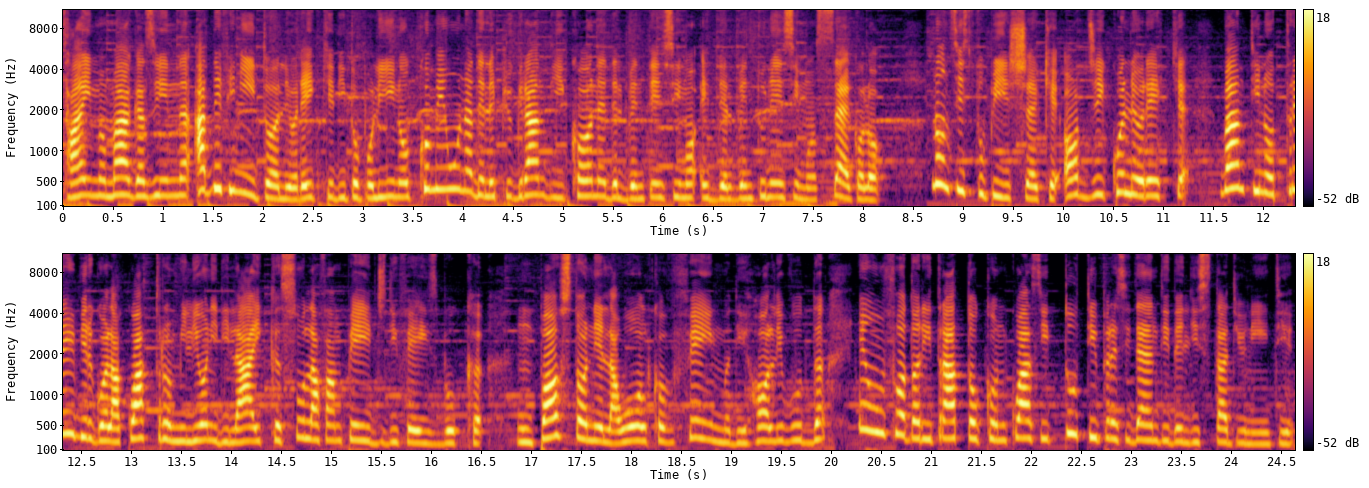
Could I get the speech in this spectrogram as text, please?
Time Magazine ha definito le orecchie di Topolino come una delle più grandi icone del XX e del XXI secolo. Non si stupisce che oggi quelle orecchie vantino 3,4 milioni di like sulla fanpage di Facebook, un posto nella Walk of Fame di Hollywood e un fotoritratto con quasi tutti i presidenti degli Stati Uniti.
